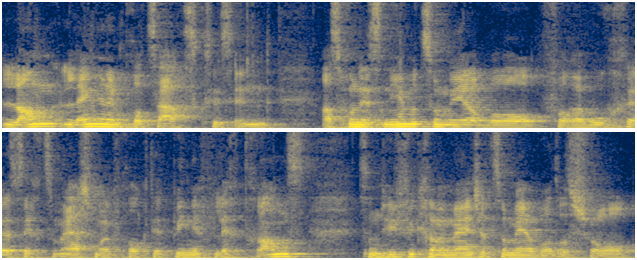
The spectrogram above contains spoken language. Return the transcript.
lang, länger im Prozess sind. Also kommt jetzt niemand zu mir, der vor einer Woche sich zum ersten Mal gefragt hat, bin ich vielleicht trans, sondern häufig kommen Menschen zu mir, die das schon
